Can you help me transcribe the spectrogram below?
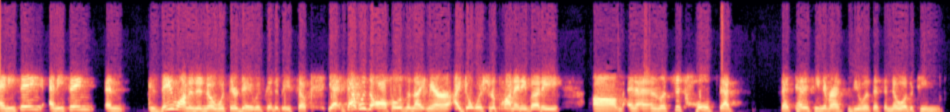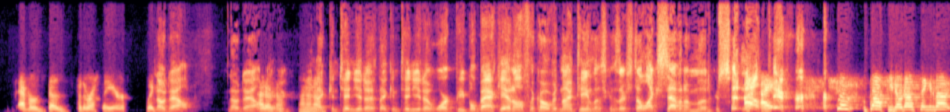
anything, anything, and because they wanted to know what their day was going to be. So yeah, that was awful. It was a nightmare. I don't wish it upon anybody. Um, and, and let's just hope that that Tennessee never has to deal with this, and no other team ever does for the rest of the year. Which, no doubt. No doubt. I don't know. I don't know. They continue to they continue to work people back in off the COVID nineteen list because there's still like seven of them that are sitting I, out I, there. so, Buck, you know what I was thinking about?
